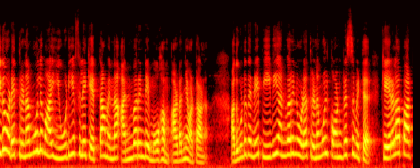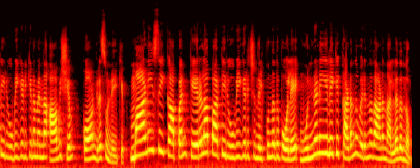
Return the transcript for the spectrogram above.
ഇതോടെ തൃണമൂലുമായി യു ഡി എഫിലേക്ക് എത്താമെന്ന അൻവറിന്റെ മോഹം അടഞ്ഞമട്ടാണ് അതുകൊണ്ട് തന്നെ പി വി അൻവറിനോട് തൃണമൂൽ കോൺഗ്രസ് വിട്ട് കേരള പാർട്ടി രൂപീകരിക്കണമെന്ന ആവശ്യം കോൺഗ്രസ് ഉന്നയിക്കും. മാണി സി കാപ്പൻ കേരള പാർട്ടി രൂപീകരിച്ച് നിൽക്കുന്നത് പോലെ മുന്നണിയിലേക്ക് കടന്നു വരുന്നതാണ് നല്ലതെന്നും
